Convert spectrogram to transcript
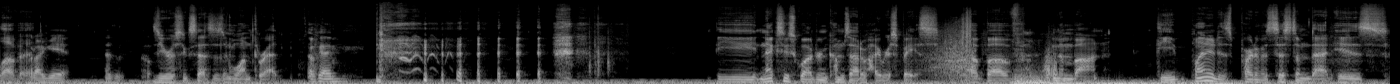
Love it. What I get? Doesn't- oh. Zero successes and one threat. Okay. The Nexus Squadron comes out of hyperspace above Mimban. The planet is part of a system that is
